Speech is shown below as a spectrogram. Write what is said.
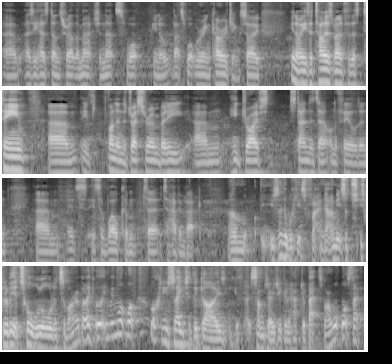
um, as he has done throughout the match, and that's what you know that's what we're encouraging. So. You know he's a talisman for this team. Um, he's fun in the dressing room, but he um, he drives standards out on the field, and um, it's it's a welcome to, to have him back. Um, you say the wicket's flattened out. I mean, it's, a, it's going to be a tall order tomorrow. But I, I mean, what, what, what can you say to the guys? At some stage, you're going to have to bat tomorrow. What, what's that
